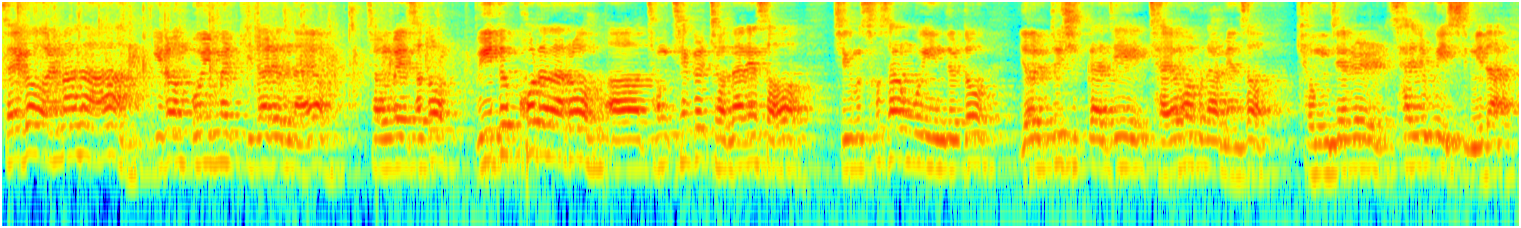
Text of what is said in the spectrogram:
저희가 얼마나 이런 모임을 기다렸나요? 정부에서도 위드 코로나로 어, 정책을 전환해서 지금 소상공인들도 12시까지 자영업을 하면서 경제를 살리고 있습니다.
